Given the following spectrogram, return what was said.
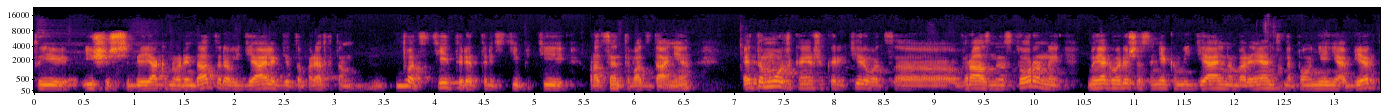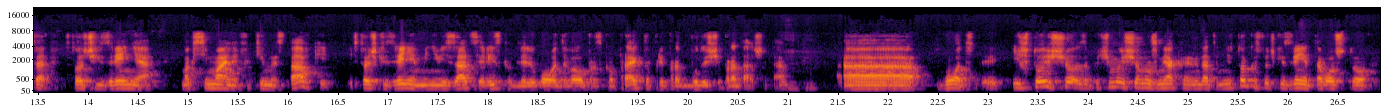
ты ищешь себе якорного арендатора в идеале где-то порядка там, 20-35% от здания. Это может, конечно, корректироваться э, в разные стороны, но я говорю сейчас о неком идеальном варианте наполнения объекта с точки зрения максимально эффективной ставки и с точки зрения минимизации рисков для любого девелоперского проекта при будущей продаже. Да? А, вот. И что еще, почему еще нужен якорный арендатор? Не только с точки зрения того, что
